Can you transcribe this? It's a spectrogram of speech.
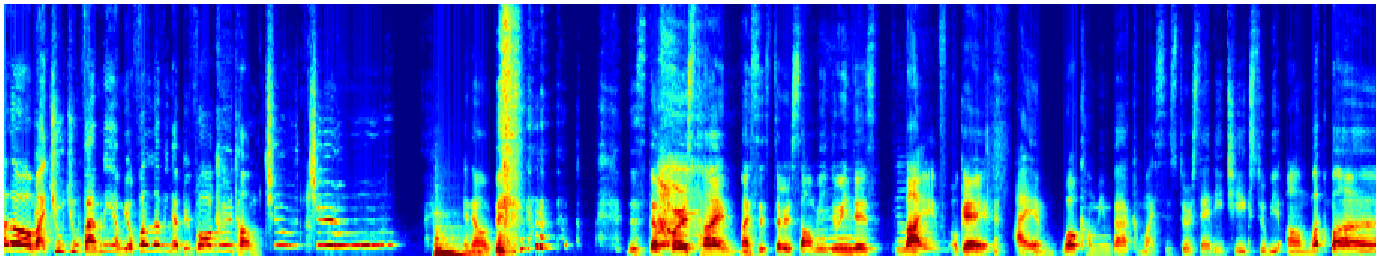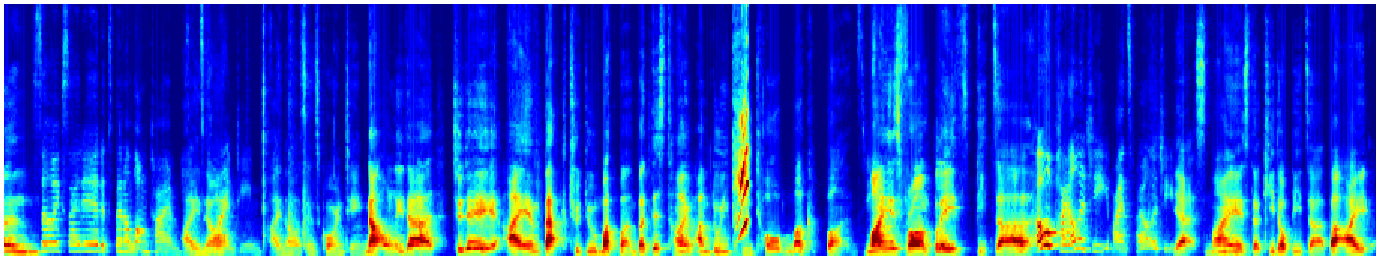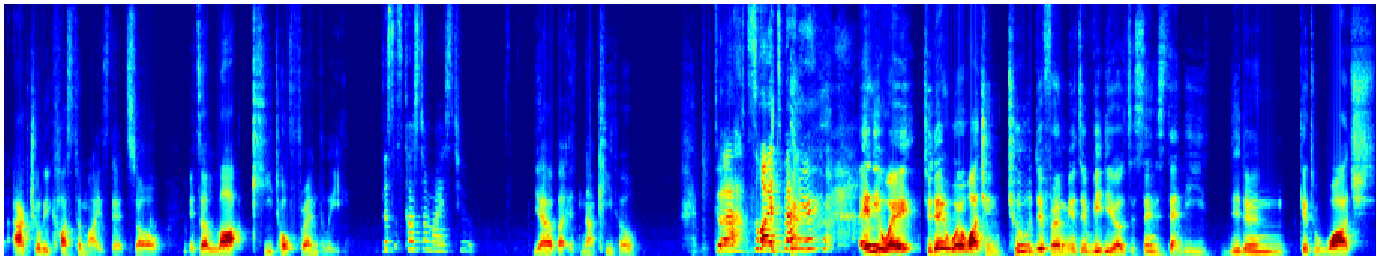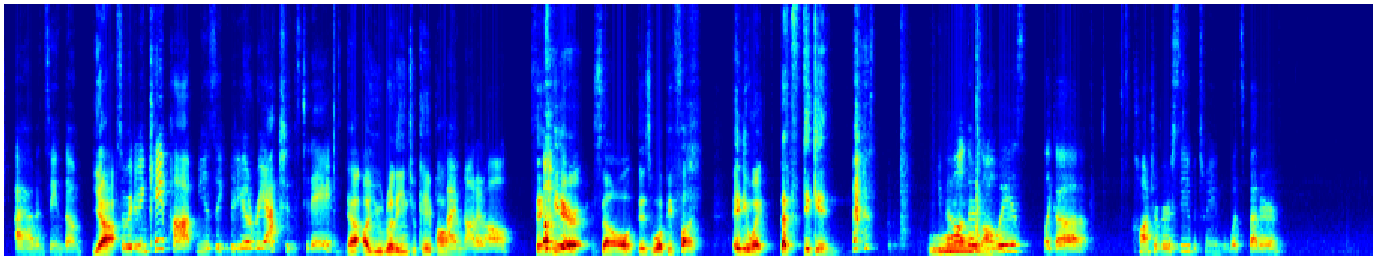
Hello, my Choo Choo family. I'm your fun-loving happy vlogger, Tom Choo Choo. I know this. this is the first time my sister saw me doing this live. Okay, I am welcoming back my sister Sandy Cheeks to be on mukbang. So excited. It's been a long time I since know. quarantine. I know since quarantine. Not only that, today I am back to do mukbang, but this time I'm doing keto mukbang. Mine is from Blaze Pizza. Oh, Pieology. Mine's Pieology. Yes, mine is the keto pizza, but I actually customized it, so it's a lot keto friendly. This is customized too. Yeah, but it's not keto. That's why it's better. Anyway, today we're watching two different music videos since Sandy didn't get to watch. I haven't seen them. Yeah, So we're doing K-pop music video reactions today. yeah. Are you really into K-pop? I'm not at all. Same here. So this will be fun. Anyway, let's dig in. You know, there's always like a controversy between what's better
